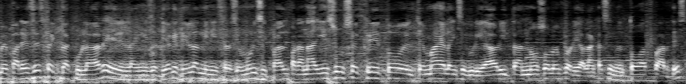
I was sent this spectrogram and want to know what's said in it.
Me parece espectacular eh, la iniciativa que tiene la administración municipal. Para nadie es un secreto el tema de la inseguridad ahorita, no solo en Florida Blanca, sino en todas partes.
